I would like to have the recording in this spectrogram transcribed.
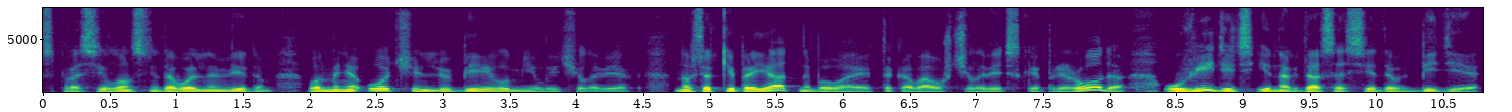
спросил он с недовольным видом. «Он меня очень любил, милый человек, но все-таки приятно бывает, такова уж человеческая природа, увидеть иногда соседа в беде,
